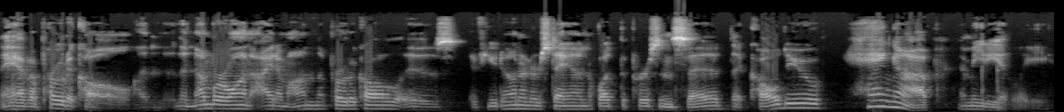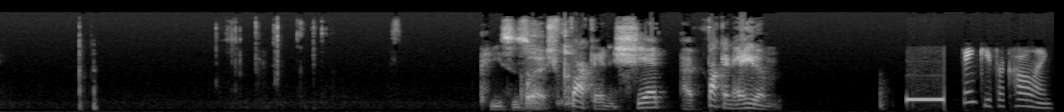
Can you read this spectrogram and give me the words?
they have a protocol, and the number one item on the protocol is if you don't understand what the person said that called you, hang up immediately. Pieces of sh- fucking shit. I fucking hate them. Thank you for calling.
